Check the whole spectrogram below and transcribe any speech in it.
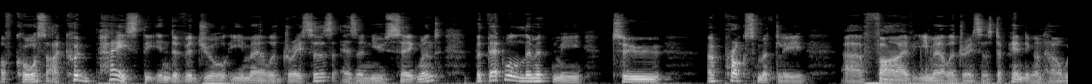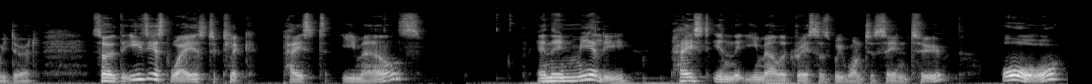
Of course, I could paste the individual email addresses as a new segment, but that will limit me to approximately uh, five email addresses, depending on how we do it. So the easiest way is to click paste emails and then merely paste in the email addresses we want to send to or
